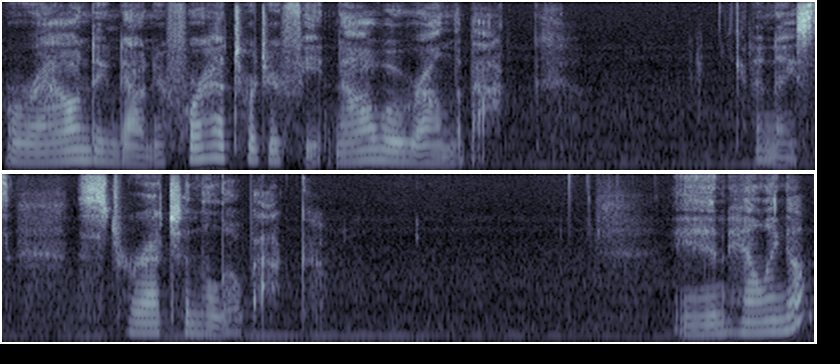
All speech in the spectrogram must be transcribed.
rounding down your forehead toward your feet. Now we'll round the back. Get a nice stretch in the low back. Inhaling up,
